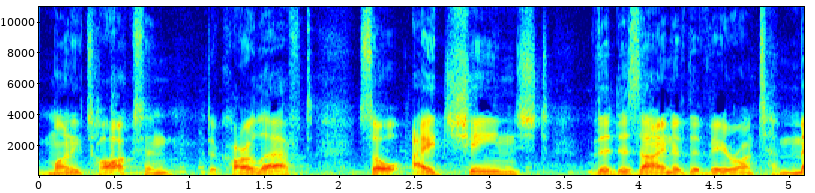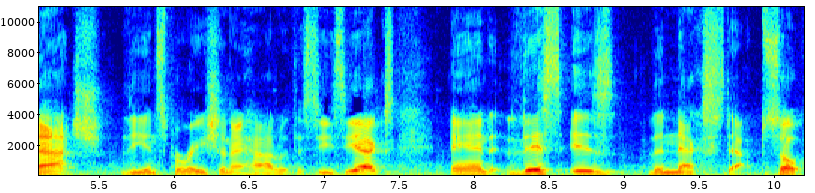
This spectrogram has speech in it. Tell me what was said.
money talks and the car left. So I changed the design of the Veyron to match the inspiration I had with the CCX. And this is the next step. So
